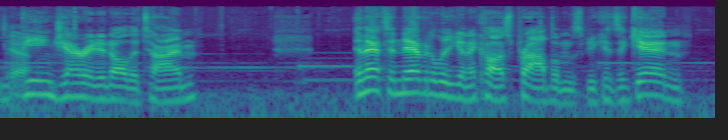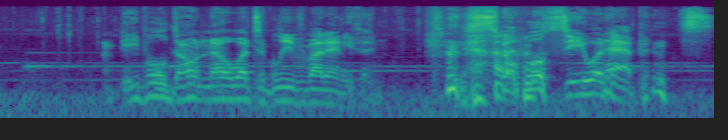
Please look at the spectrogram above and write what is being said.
Yeah. being generated all the time. And that's inevitably going to cause problems because, again, people don't know what to believe about anything. so we'll see what happens.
